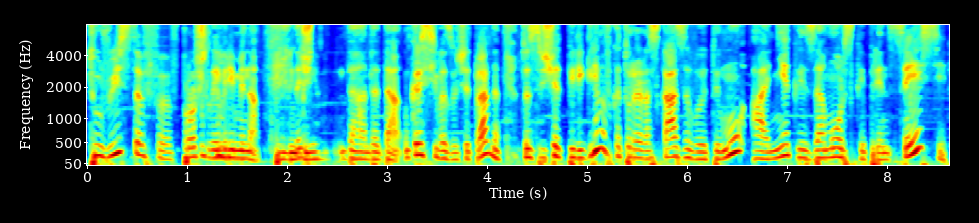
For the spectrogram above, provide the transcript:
туристов э, в прошлые времена. Пилигрим. Значит, да, да, да. Красиво звучит, правда? Есть встречает пилигримов, которые рассказывают ему о некой заморской принцессе,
